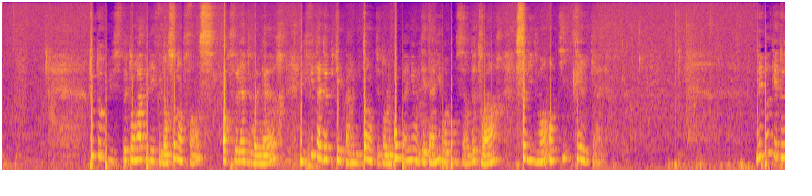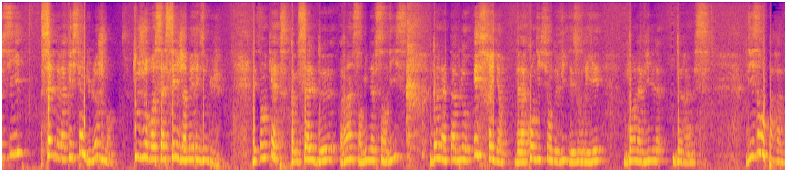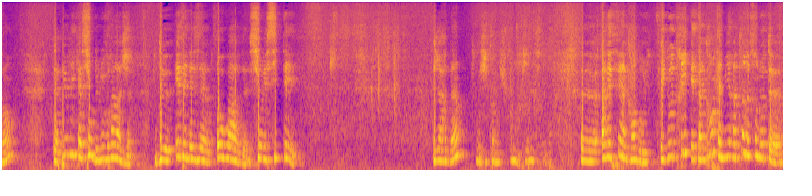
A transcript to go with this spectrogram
Tout au plus peut-on rappeler que dans son enfance, orphelin de bonheur, il fut adopté par une tante dont le compagnon était un libre penseur notoire, solidement anticlérical. L'époque est aussi celle de la question du logement, toujours ressassée, jamais résolue. Des enquêtes comme celle de Reims en 1910 donnent un tableau effrayant de la condition de vie des ouvriers dans la ville de Reims. Dix ans auparavant, la publication de l'ouvrage de Ebenezer Howard sur les cités Jardin, oh, euh, avait fait un grand bruit. Et Dautry est un grand admirateur de son auteur.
